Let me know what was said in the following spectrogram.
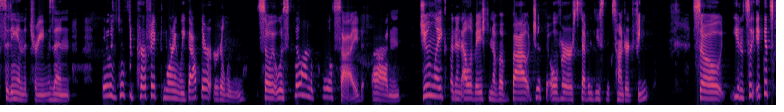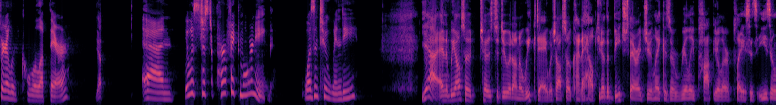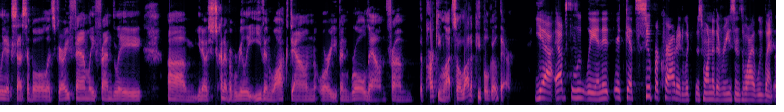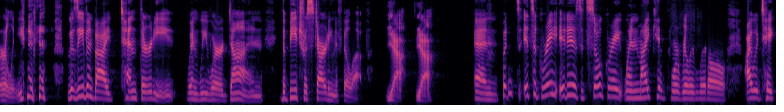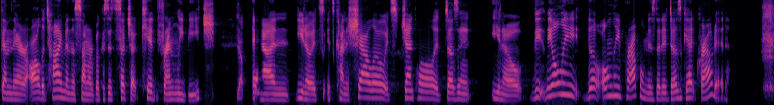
sitting in the trees, and it was just a perfect morning. We got there early, so it was still on the cool side. Um, June Lake's at an elevation of about just over 7,600 feet. So, you know, so it gets fairly cool up there. Yep. And it was just a perfect morning. Wasn't too windy. Yeah, and we also chose to do it on a weekday, which also kind of helped. You know, the beach there at June Lake is a really popular place. It's easily accessible, it's very family friendly. Um, you know, it's just kind of a really even walk down or even roll down from the parking lot. So a lot of people go there. Yeah, absolutely. And it, it gets super crowded, which was one of the reasons why we went early. because even by 1030, when we were done, the beach was starting to fill up. Yeah, yeah and but it's it's a great it is it's so great when my kids were really little i would take them there all the time in the summer because it's such a kid friendly beach. Yep. And you know it's it's kind of shallow it's gentle it doesn't you know the the only the only problem is that it does get crowded.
